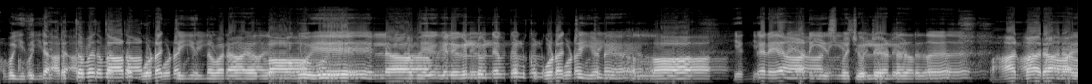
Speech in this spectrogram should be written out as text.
അപ്പൊ ഇതിന്റെ അർത്ഥം എന്താണ് ഗുണം ചെയ്യുന്നവനായ എല്ലാ മേഖലകളിലും ഞങ്ങൾക്ക് ഗുണം ചെയ്യണേ അല്ലാ എങ്ങനെയാണ് ഈ സ്മ ചൊല്ലേണ്ടതെന്ന് മഹാന്മാരായ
